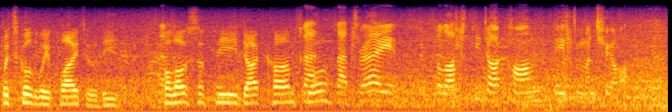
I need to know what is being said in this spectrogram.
what school do we apply to? The philo-soapy.com school? That, that's right. Philo-soapy.com, based in Montreal.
